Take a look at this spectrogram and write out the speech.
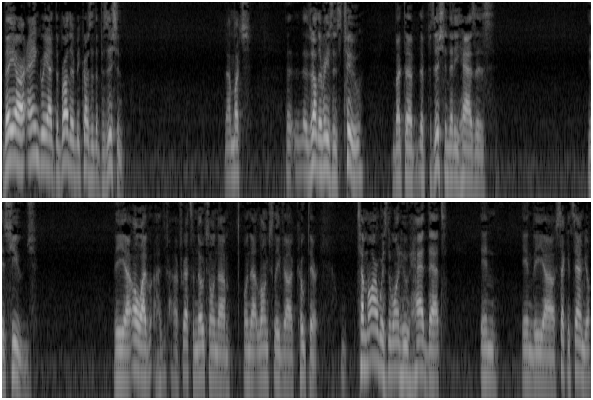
They are angry at the brother because of the position. Not much, there's other reasons too, but uh, the position that he has is, is huge. The, uh, oh, I, I forgot some notes on, um, on that long sleeve uh, coat there. Tamar was the one who had that in in the uh, Second Samuel,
